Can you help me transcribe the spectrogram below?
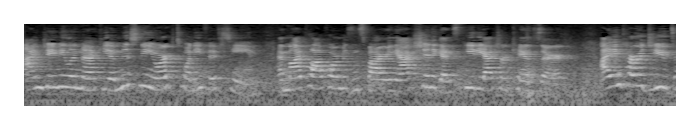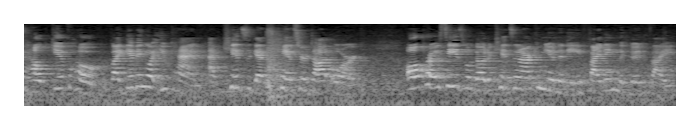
I'm Jamie Lynn of Miss New York 2015, and my platform is inspiring action against pediatric cancer. I encourage you to help give hope by giving what you can at kidsagainstcancer.org. All proceeds will go to kids in our community fighting the good fight.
